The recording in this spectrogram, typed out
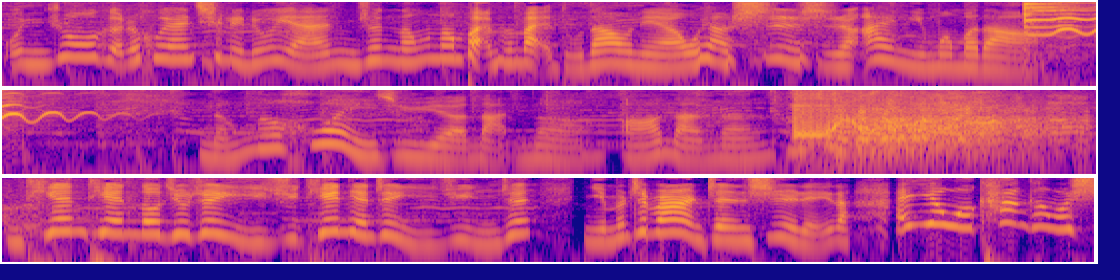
我，你说我搁这会员区里留言，你说能不能百分百读到呢？我想试试，爱你么么哒。”能不能换一句呀，楠呐啊，楠楠，你天天都就这一句，天天这一句，你这你们这帮人真是的！哎呀，我看看，我试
